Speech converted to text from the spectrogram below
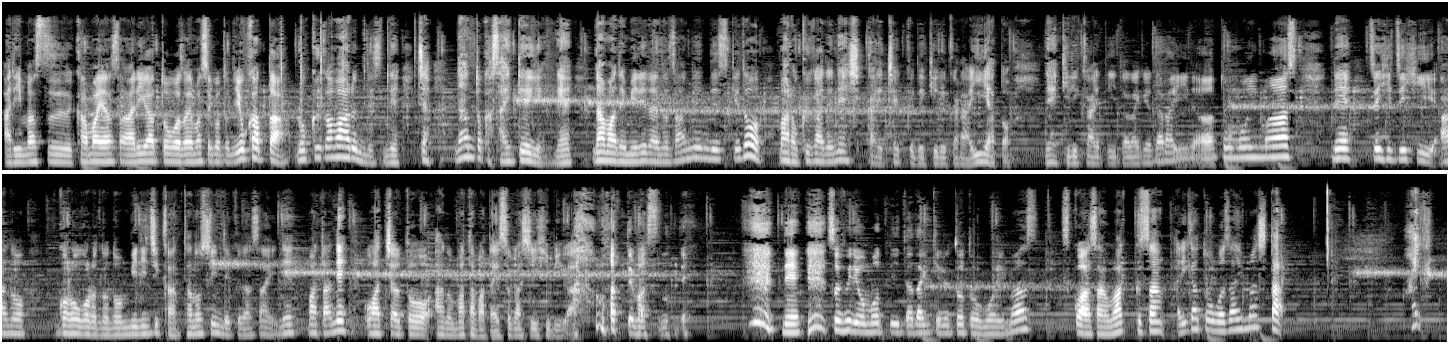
あります。かまやさんありがとうございます。ということで、よかった。録画はあるんですね。じゃあ、なんとか最低限ね、生で見れないの残念ですけど、まあ、録画でね、しっかりチェックできるからいいやと、ね、切り替えていただけたらいいなと思います。ね、ぜひぜひ、あの、ゴロゴロののんびり時間楽しんでくださいね。またね、終わっちゃうと、あの、またまた忙しい日々が 待ってますので ね、そういうふうに思っていただけるとと思います。スコアさん、ワックさん、ありがとうございました。はい。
